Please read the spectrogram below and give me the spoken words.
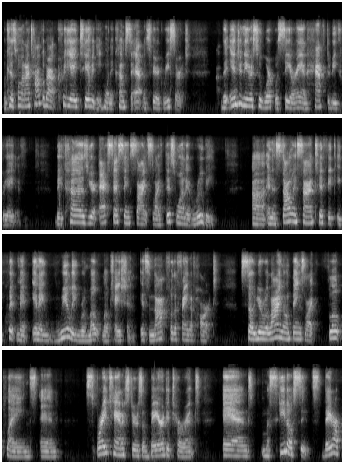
because when I talk about creativity when it comes to atmospheric research, the engineers who work with CRN have to be creative because you're accessing sites like this one at Ruby uh, and installing scientific equipment in a really remote location. It's not for the faint of heart. So you're relying on things like float planes and spray canisters of bear deterrent and mosquito suits. They are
